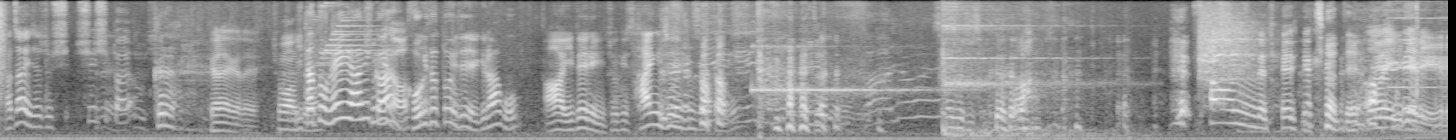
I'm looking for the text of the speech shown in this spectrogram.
가자 이제 좀 쉬, 쉬실까요? 그래 그래. 좋아 이따 또 회의하니까. 거기서 또 이제 얘기를 하고. 아 이대리 저기 4인실 준비했다고? 사원인데 대리. 저한테. 어 이대리.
